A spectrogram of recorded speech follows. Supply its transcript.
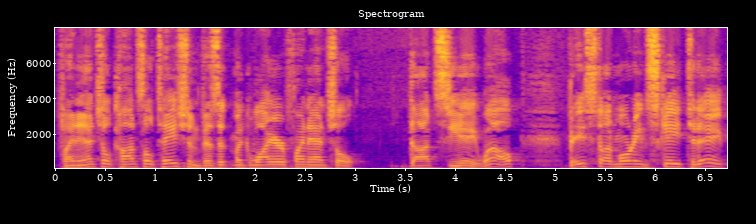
financial consultation, visit McGuireFinancial.ca. Well, based on morning skate today,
